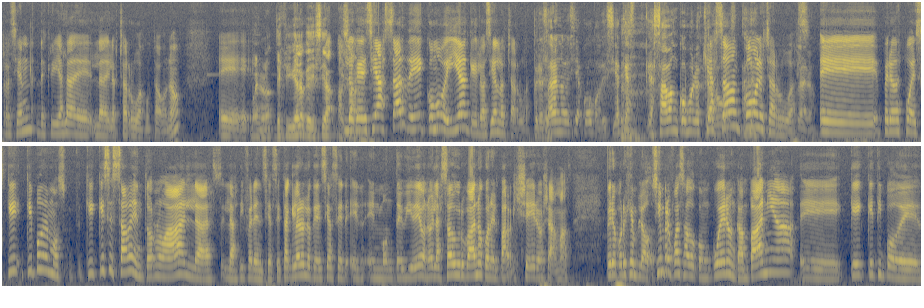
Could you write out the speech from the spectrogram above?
Recién describías la de, la de los charrúas, Gustavo, ¿no? Eh, Bueno, ¿no? describía lo que decía Azar. lo que decía Azar de cómo veía que lo hacían los charrúas. Pero Sara no decía cómo, decía que, as- que asaban como los que charrúas. asaban como los charrúas. Claro. Eh, pero después, ¿qué, qué podemos, qué, qué se sabe en torno a las, las diferencias? Está claro lo que decías en, en- en Montevideo, ¿no? El asado urbano con el parrillero ya más. Pero, por ejemplo, ¿siempre fue asado con cuero en campaña? Eh, ¿qué, qué tipo de,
